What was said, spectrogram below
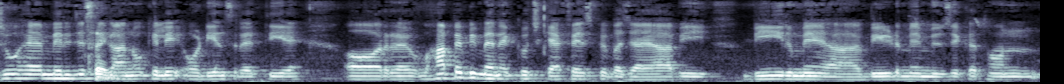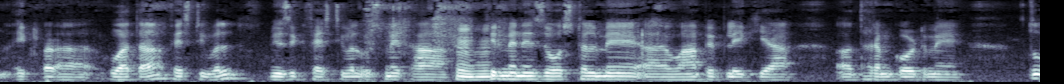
जो है मेरे जैसे गानों के लिए ऑडियंस रहती है और वहाँ पे भी मैंने कुछ कैफेज पे बजाया। अभी बीर में बीड़ में म्यूजिकथॉन एक हुआ था फेस्टिवल म्यूज़िक फेस्टिवल उसमें था। हम्म, हम्म। फिर मैंने जोस्टल में वहाँ पे प्ले किया धर्मकोट में। तो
